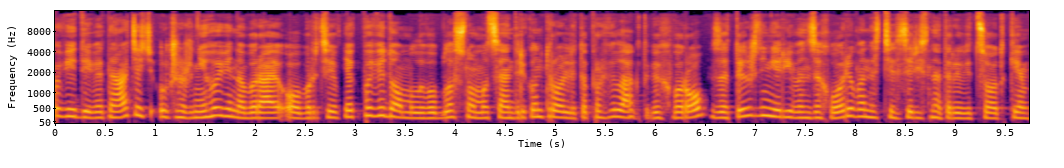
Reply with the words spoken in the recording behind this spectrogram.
COVID-19 у Чернігові набирає обертів. Як повідомили в обласному центрі контролю та профілактики хвороб, за тиждень рівень захворюваності зріс на 3%.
